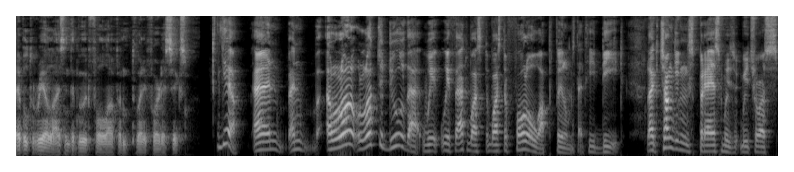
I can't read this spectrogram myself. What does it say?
able to realize in the mood for love in 2046. Yeah, and and a lot, a lot to do that with, with that was was the follow up films that he did, like Chungking Express, which, which was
